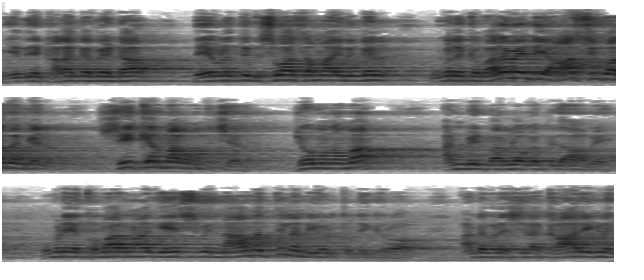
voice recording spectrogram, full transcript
இறுதிய கலங்க வேண்டாம். தேவனத்து விசுவாசமாயிருங்கள். உங்களுக்கு வர வேண்டிய ஆசீர்வாதங்கள் சீக்கிரமாக வந்து சேரும். ஜோமனோமா அன்பின் பரலோக பிதாவே உம்முடைய குமாரனாக இயேசுவின் நாமத்தில் நன்றியோடு துதிக்கிறோம். ஆண்டவரை சில காரியங்களை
